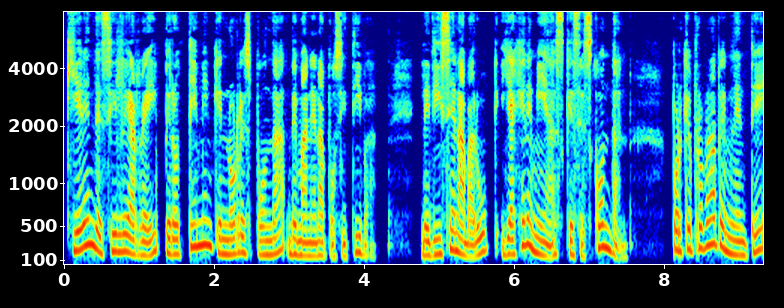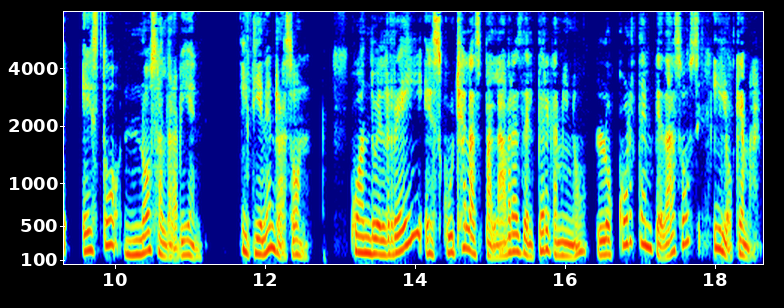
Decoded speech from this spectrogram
Quieren decirle al rey, pero temen que no responda de manera positiva. Le dicen a Baruch y a Jeremías que se escondan, porque probablemente esto no saldrá bien. Y tienen razón. Cuando el rey escucha las palabras del pergamino, lo corta en pedazos y lo quema.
